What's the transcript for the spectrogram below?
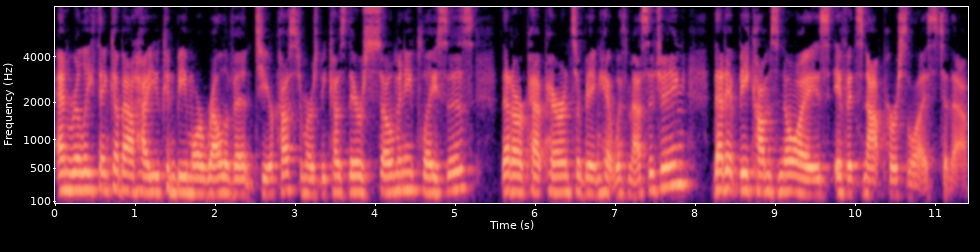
and really think about how you can be more relevant to your customers because there's so many places that our pet parents are being hit with messaging that it becomes noise if it's not personalized to them.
